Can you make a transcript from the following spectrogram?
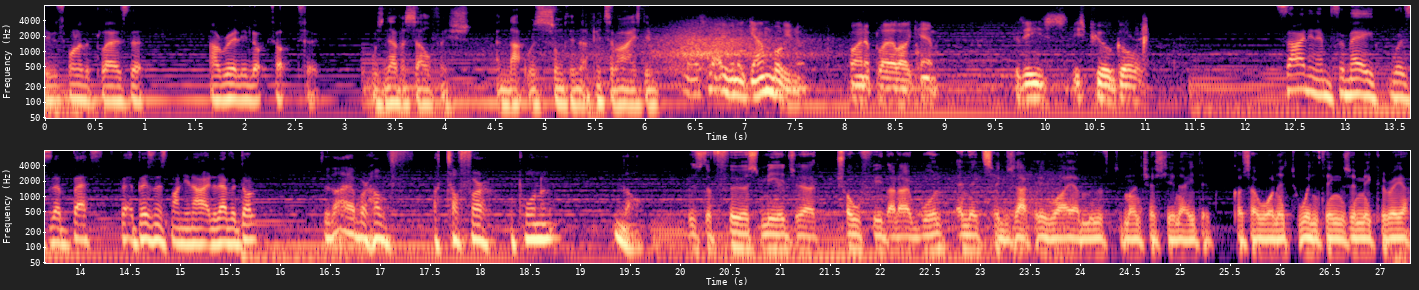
He was one of the players that I really looked up to. Was never selfish, and that was something that epitomised him. Well, it's not even a gamble, you know, buying a player like him, because he's, he's pure gold. Signing him for me was the best bit of business Man United had ever done. Did I ever have a tougher opponent? No. It was the first major trophy that I won, and it's exactly why I moved to Manchester United, because I wanted to win things in my career.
